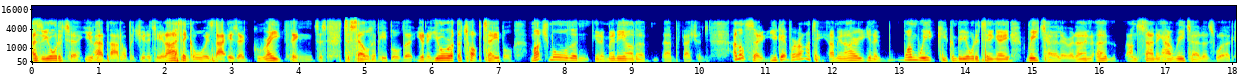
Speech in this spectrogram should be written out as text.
As the auditor, you have that opportunity. And I think always that is a great thing to, to sell to people that, you know, you're at the top table, much more than, you know, many other uh, professions. And also you get variety. I mean, I, you know, one week you can be auditing a retailer and uh, understanding how retailers work.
